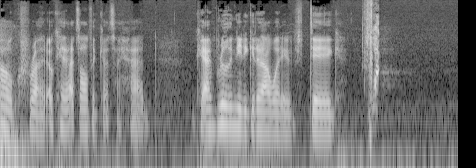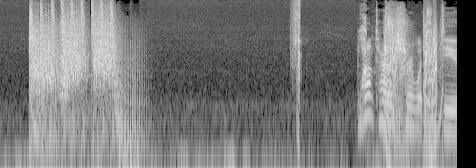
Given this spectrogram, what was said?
Oh, crud. Okay, that's all the guts I had. Okay, I really need to get out of dig. I'm not entirely sure what to do.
